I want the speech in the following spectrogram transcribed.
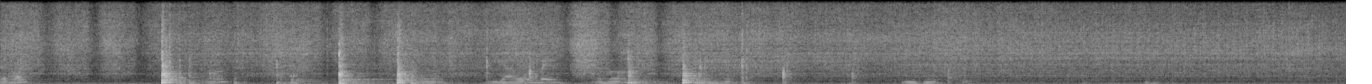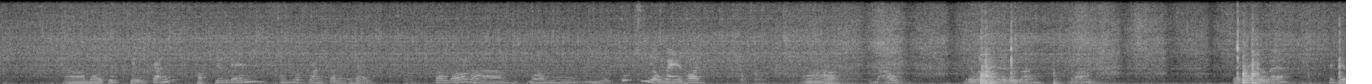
để thôi đó. đó. men uh -huh. Uh -huh. À, bỏ chút tiêu trắng. Hoặc tiêu đến. Không có quan trọng gì hết. Sau đó là um, một chút xíu dầu mè thôi. À, đảo. Được rồi được rồi. Đó để cho được thấy chưa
